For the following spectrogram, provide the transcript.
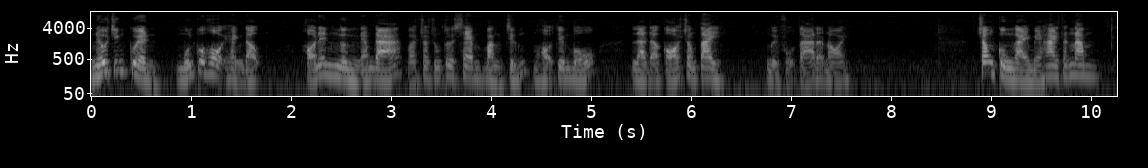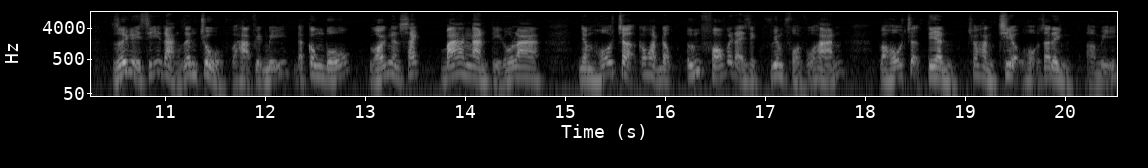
Nếu chính quyền muốn Quốc hội hành động, họ nên ngừng ném đá và cho chúng tôi xem bằng chứng mà họ tuyên bố là đã có trong tay, người phụ tá đã nói. Trong cùng ngày 12 tháng 5, giới nghệ sĩ Đảng Dân Chủ và Hạ viện Mỹ đã công bố gói ngân sách 3.000 tỷ đô la nhằm hỗ trợ các hoạt động ứng phó với đại dịch viêm phổi Vũ Hán và hỗ trợ tiền cho hàng triệu hộ gia đình ở Mỹ.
